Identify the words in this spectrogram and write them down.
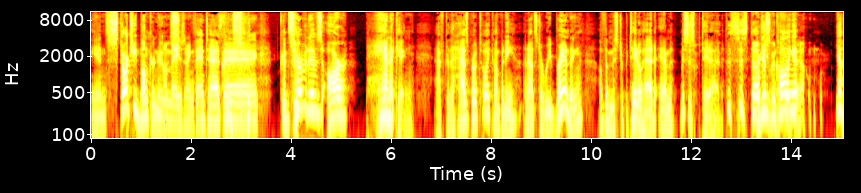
in starchy bunker news, Amazing. Fantastic. conservatives are panicking after the Hasbro toy company announced a rebranding of the Mr. Potato Head and Mrs. Potato Head. This is dumb. They're just even calling for it. them. Yeah,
